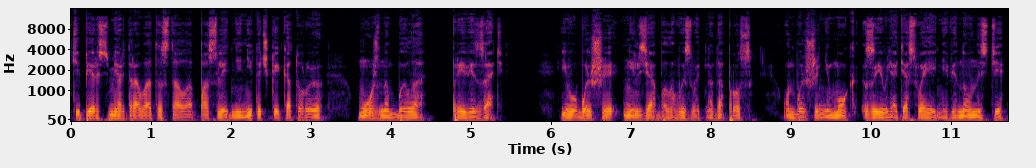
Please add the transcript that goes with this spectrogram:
Теперь смерть Равата стала последней ниточкой, которую можно было привязать. Его больше нельзя было вызвать на допрос, он больше не мог заявлять о своей невиновности,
